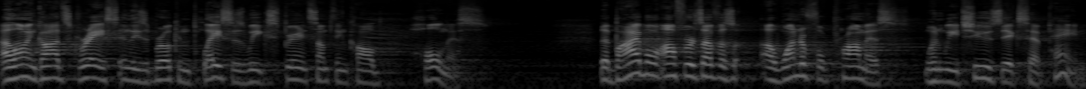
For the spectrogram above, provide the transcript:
allowing God's grace in these broken places, we experience something called wholeness. The Bible offers us a wonderful promise when we choose to accept pain.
